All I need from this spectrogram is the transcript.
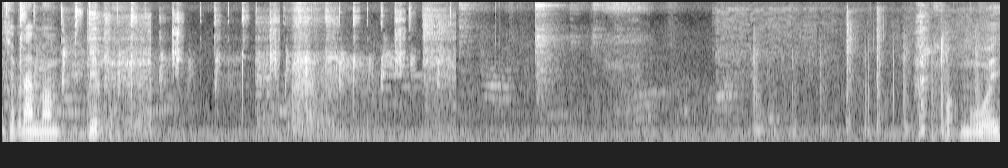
mình sẽ đam món tiếp. Họ muối.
